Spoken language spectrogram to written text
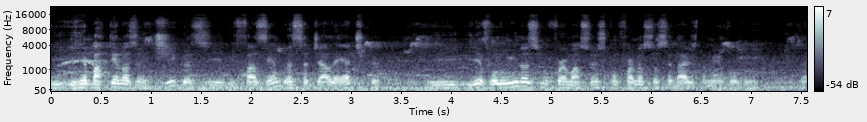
e, e rebatendo as antigas e, e, fazendo essa dialética e, e, evoluindo as informações conforme a sociedade também evolui. Né?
